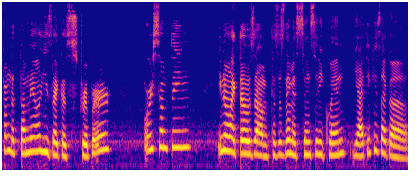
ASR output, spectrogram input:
from the thumbnail he's like a stripper or something. You know, like those, um, because his name is Sin City Quinn. Yeah, I think he's like a,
